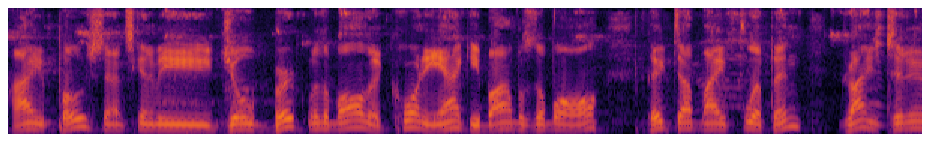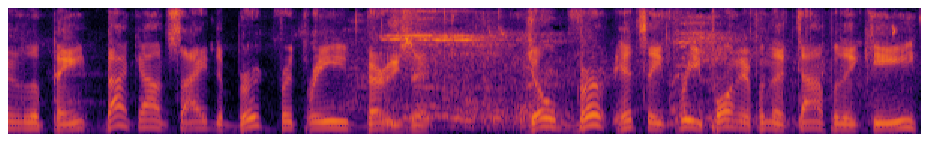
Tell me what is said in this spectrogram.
High post. That's going to be Joe Burt with the ball. To Korniak. He bobbles the ball. Picked up by Flippin. Drives it into the paint. Back outside to Burt for three. Buries it. Joe Burt hits a three pointer from the top of the key.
